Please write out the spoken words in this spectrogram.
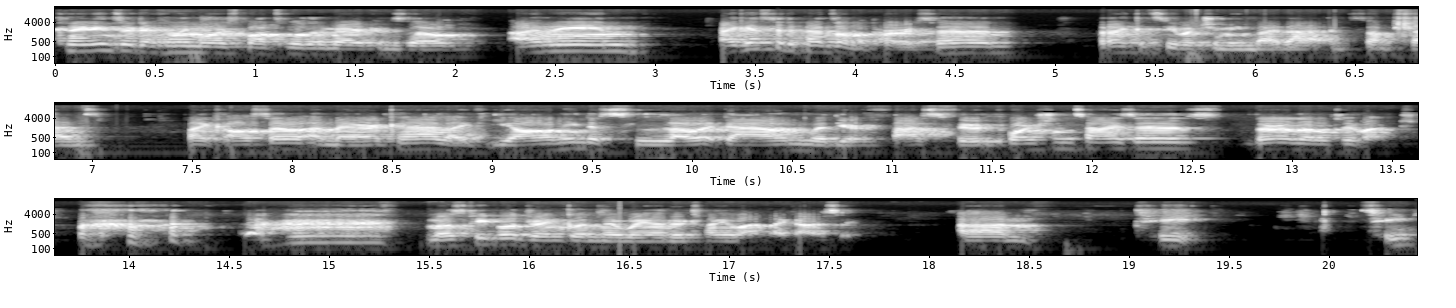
Canadians are definitely more responsible than Americans, though. I mean, I guess it depends on the person, but I can see what you mean by that in some sense like also America, like y'all need to slow it down with your fast food portion sizes. They're a little too much. Most people drink when they're way under 21, like honestly. Um, tea. Tea?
